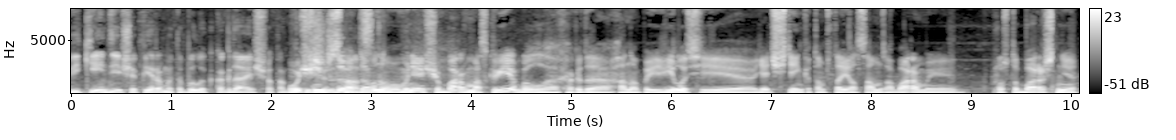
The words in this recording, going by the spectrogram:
Weekend е еще первым, это было когда еще, там, Очень да, 2016 давно. У меня еще бар в Москве был, когда она появилась, и я частенько там стоял сам за баром, и просто барышни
